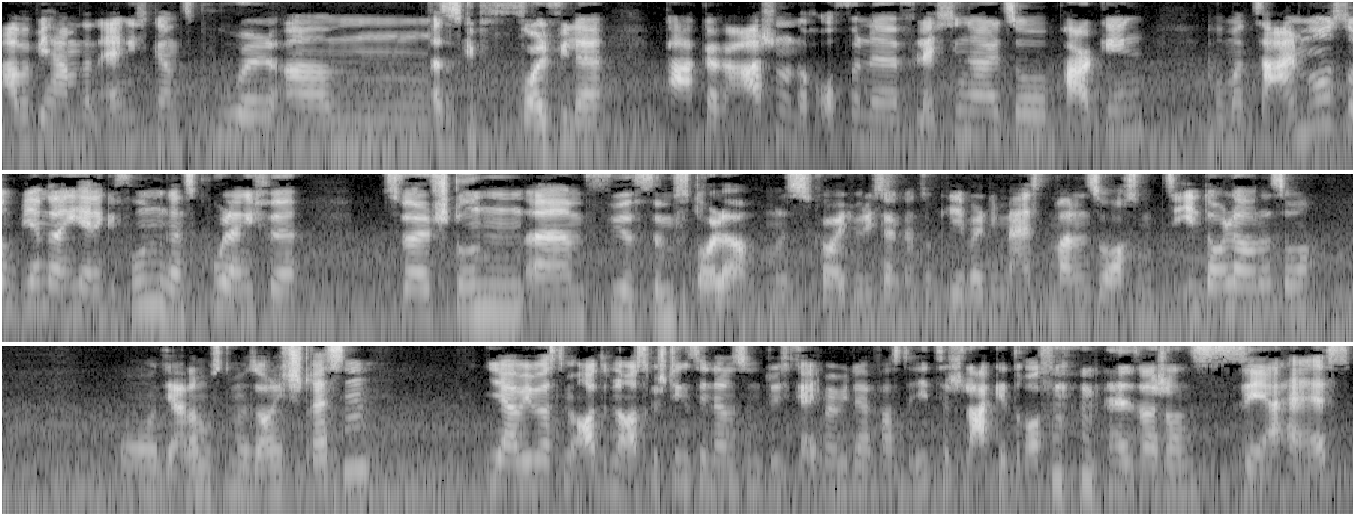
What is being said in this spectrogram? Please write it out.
Aber wir haben dann eigentlich ganz cool, ähm, also es gibt voll viele Parkgaragen und auch offene Flächen, also Parking, wo man zahlen muss. Und wir haben dann eigentlich eine gefunden, ganz cool eigentlich für zwölf Stunden ähm, für fünf Dollar. Und das ist, glaube ich, würde ich sagen, ganz okay, weil die meisten waren dann so auch so um 10 Dollar oder so. Und ja, da mussten wir uns auch nicht stressen. Ja, wie wir aus dem Auto dann ausgestiegen sind, haben uns natürlich gleich mal wieder fast der Hitzeschlag getroffen, weil es war schon sehr heiß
